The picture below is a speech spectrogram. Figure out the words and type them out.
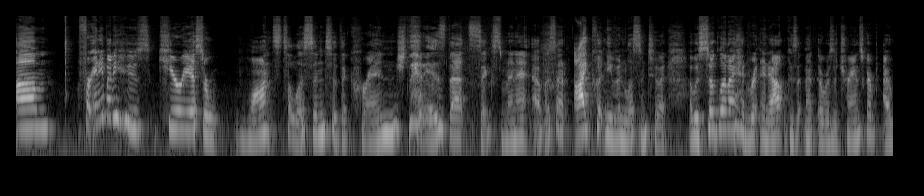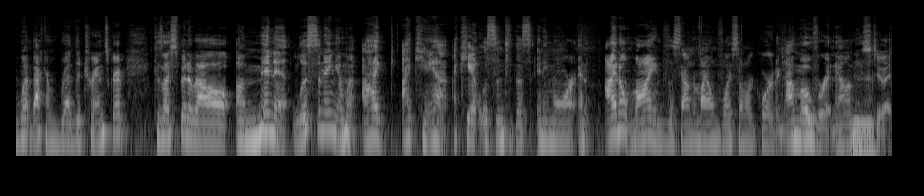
Um, for anybody who's curious or wants to listen to the cringe that is that six minute episode, I couldn't even listen to it. I was so glad I had written it out because it meant there was a transcript. I went back and read the transcript because I spent about a minute listening and went, I I can't, I can't listen to this anymore. And I don't mind the sound of my own voice on recording. I'm over it now. I'm yeah. used to it.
